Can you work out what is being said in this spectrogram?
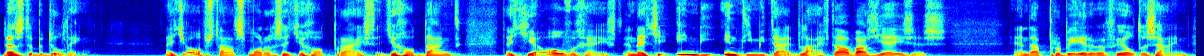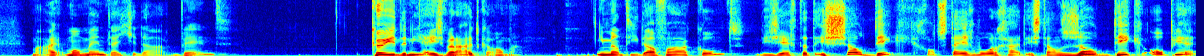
Dat is de bedoeling. Dat je opstaat s morgens, dat je God prijst, dat je God dankt, dat je je overgeeft en dat je in die intimiteit blijft. Daar was Jezus en daar proberen we veel te zijn. Maar op het moment dat je daar bent, kun je er niet eens meer uitkomen. Iemand die daar vaak komt, die zegt dat is zo dik, Gods tegenwoordigheid is dan zo dik op je,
